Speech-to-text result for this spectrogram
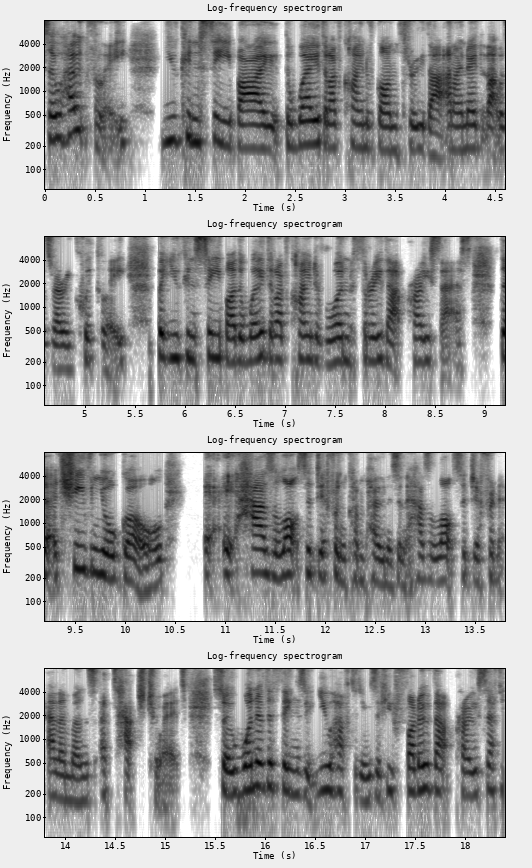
So hopefully you can see by the way that I've kind of gone through that, and I know that that was very quickly, but you can see by the way that I've kind of run through that process that achieving your goal it, has lots of different components and it has lots of different elements attached to it. So one of the things that you have to do is if you follow that process,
